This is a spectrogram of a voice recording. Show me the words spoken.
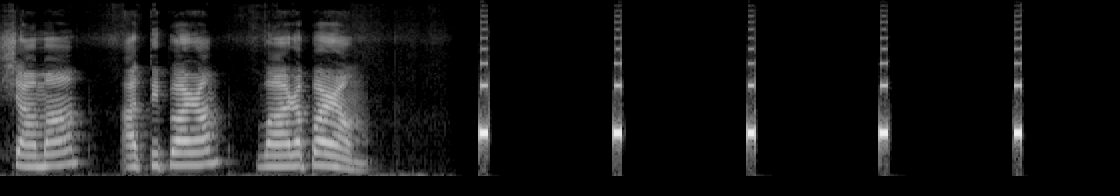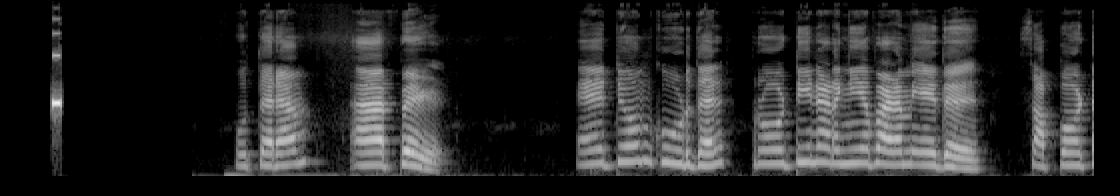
ഷമാം അത്തിപ്പഴം വാഴപ്പഴം. ഉത്തരം ആപ്പിൾ. ഏറ്റവും കൂടുതൽ പ്രോട്ടീൻ അടങ്ങിയ പഴം ഏത്? സപ്പോട്ട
